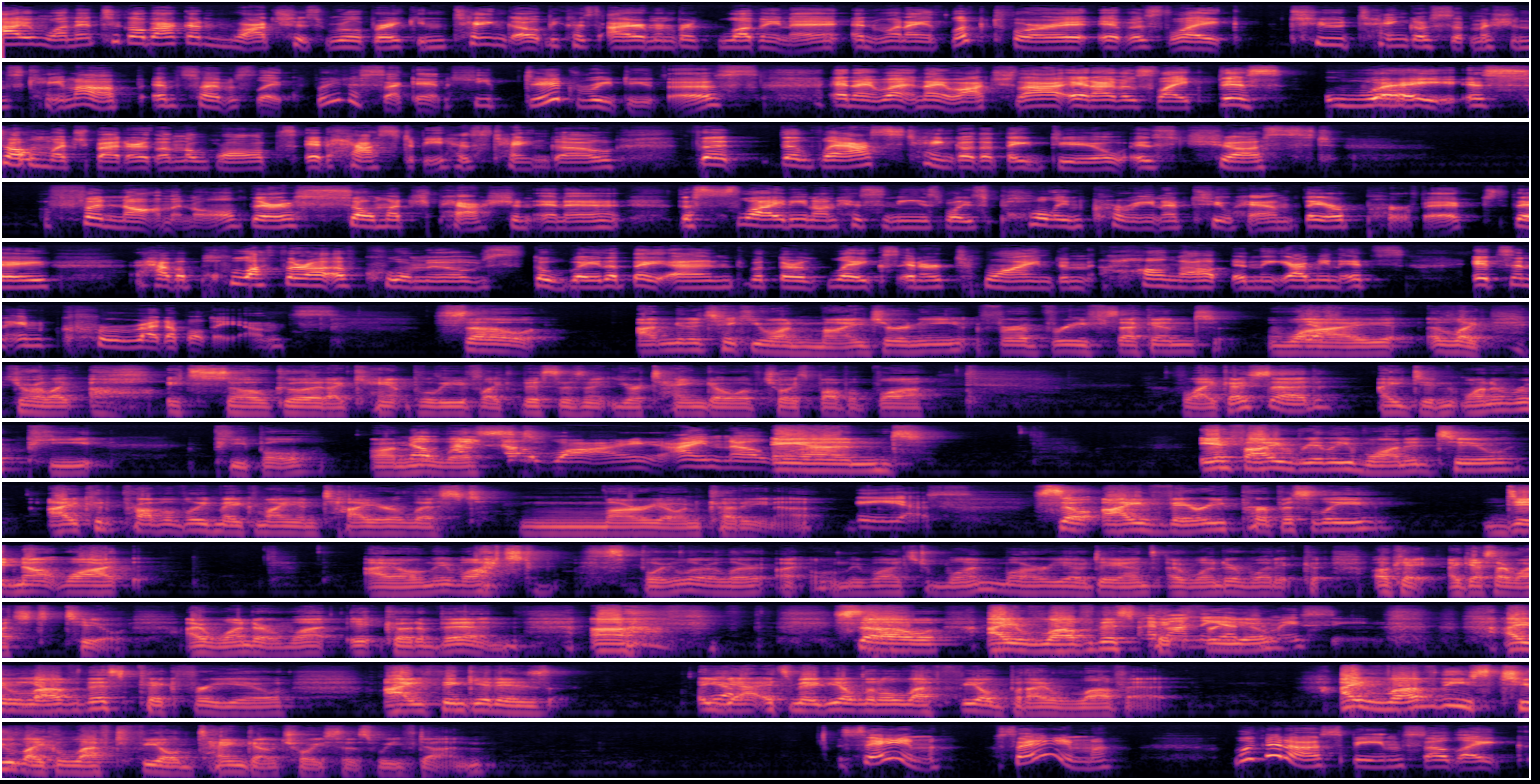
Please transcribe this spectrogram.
I wanted to go back and watch his rule breaking tango because I remembered loving it. And when I looked for it, it was like two tango submissions came up. And so I was like, wait a second, he did redo this. And I went and I watched that and I was like, this way is so much better than the waltz. It has to be his tango. The the last tango that they do is just phenomenal. There is so much passion in it. The sliding on his knees while he's pulling Karina to him, they are perfect. They have a plethora of cool moves. The way that they end with their legs intertwined and hung up in the I mean it's it's an incredible dance. So I'm gonna take you on my journey for a brief second. Why, like, you're like, oh, it's so good. I can't believe like this isn't your tango of choice. Blah blah blah. Like I said, I didn't want to repeat people on No, the I know why. I know why. and if I really wanted to, I could probably make my entire list Mario and Karina. yes. So I very purposely did not watch. I only watched. Spoiler alert! I only watched one Mario dance. I wonder what it could. Okay, I guess I watched two. I wonder what it could have been. Um, so I love this I'm pick on for edge you. of my seat. I Yeah. love this pick for you. I think it is. Yeah. Yeah, it's maybe a little left field, but I love it. I love these two like Mm-hmm. left field tango choices we've done. Same. Same. Look at us being so like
